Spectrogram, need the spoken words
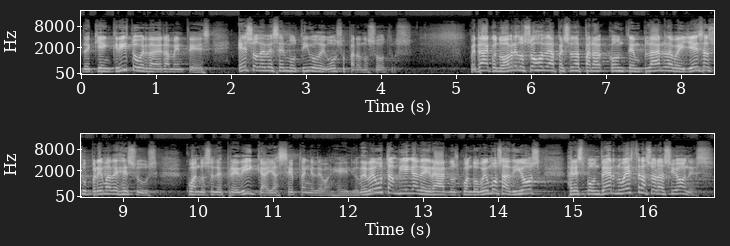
de quién Cristo verdaderamente es, eso debe ser motivo de gozo para nosotros. ¿Verdad? Cuando abre los ojos de las personas para contemplar la belleza suprema de Jesús, cuando se les predica y aceptan el Evangelio. Debemos también alegrarnos cuando vemos a Dios responder nuestras oraciones.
